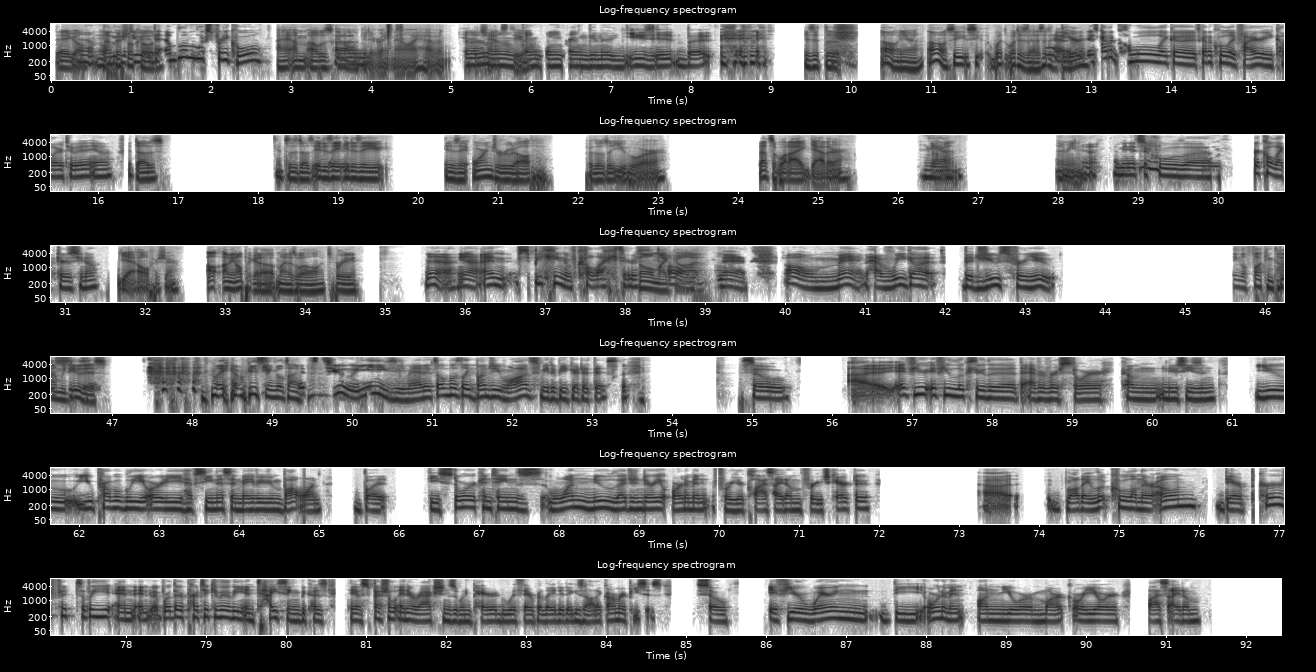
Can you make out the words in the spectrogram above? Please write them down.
There you go. Yeah, now look at Official you. code. The emblem looks pretty cool. I, I'm, I was going to look at Um, it right now. I haven't. I a chance don't to. don't think I'm gonna use it, but Is it the... Oh, yeah. Oh, see, see, what, what is that? Is it Yeah, a deer? It's got a cool like a it's got a cool like fiery color to it. Yeah. It does. It does. does. It is a. It is a. It is a orange Rudolph. For those of you who are, that's what I gather. Yeah. it. I mean, yeah. Yeah. I mean, it's a cool um, for collectors, you know. Yeah, oh, for sure. I'll, I mean, I'll pick it up. Might as well. It's free. Yeah, yeah. And speaking of collectors, Oh my god. man, oh man, have we got the juice for you? Single fucking time This we do this, like every single time. it's too easy, man. It's almost like Bungie wants me to be good at this. so, uh, if you if you look through the the Eververse store come new season, you you probably already have seen this and may have even bought one. But the store contains one new legendary ornament for your class item for each character. Uh, while they look cool on their own, they're perfectly and and they're particularly enticing because they have special interactions when paired with their related exotic armor pieces. So, if you're wearing the ornament on your mark or your class item,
